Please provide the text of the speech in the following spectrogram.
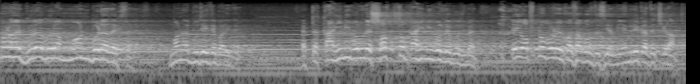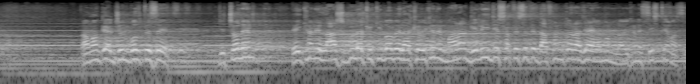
মনে হয় ঘুরা ঘুরা মন বুড়া দেখছে। মনে হয় বুঝাইতে পারি না একটা কাহিনী বললে, সত্য কাহিনী বললে বুঝবেন। এই অক্টোবরের কথা বলতেছি আমি, আমেরিকাতে ছিলাম। আমাকে একজন বলতেছে যে, চলেন, এইখানে লাশগুলাকে কীভাবে রাখে? ওইখানে মারা গেলেই যে সাথে সাথে দাফন করা যায় এমন না। ওইখানে সিস্টেম আছে।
